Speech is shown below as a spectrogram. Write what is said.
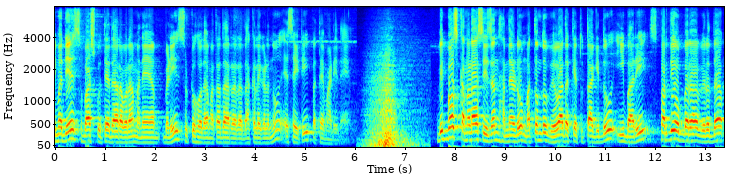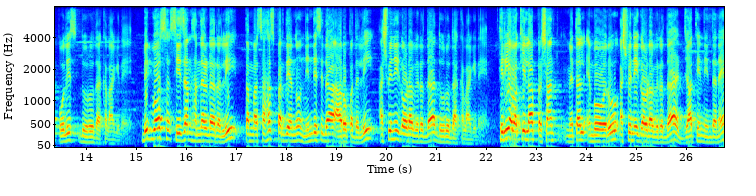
ಈ ಮಧ್ಯೆ ಸುಭಾಷ್ ಗುತ್ತೇದಾರ್ ಅವರ ಮನೆಯ ಬಳಿ ಸುಟ್ಟು ಹೋದ ಮತದಾರರ ದಾಖಲೆಗಳನ್ನು ಎಸ್ಐಟಿ ಪತ್ತೆ ಮಾಡಿದೆ. ಬಿಗ್ ಬಾಸ್ ಕನ್ನಡ ಸೀಸನ್ ಹನ್ನೆರಡು ಮತ್ತೊಂದು ವಿವಾದಕ್ಕೆ ತುತ್ತಾಗಿದ್ದು ಈ ಬಾರಿ ಸ್ಪರ್ಧಿಯೊಬ್ಬರ ವಿರುದ್ಧ ಪೊಲೀಸ್ ದೂರು ದಾಖಲಾಗಿದೆ. ಬಿಗ್ ಬಾಸ್ ಸೀಸನ್ ಹನ್ನೆರಡರಲ್ಲಿ ತಮ್ಮ ಸಹಸ್ಪರ್ಧಿಯನ್ನು ನಿಂದಿಸಿದ ಆರೋಪದಲ್ಲಿ ಅಶ್ವಿನಿ ಗೌಡ ವಿರುದ್ಧ ದೂರು ದಾಖಲಾಗಿದೆ. ಹಿರಿಯ ವಕೀಲ ಪ್ರಶಾಂತ್ ಮೆತಲ್ ಎಂಬುವರು ಅಶ್ವಿನಿ ಗೌಡ ವಿರುದ್ಧ ಜಾತಿ ನಿಂದನೆ,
